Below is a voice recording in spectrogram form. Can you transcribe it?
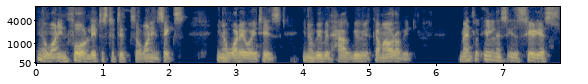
You know, one in four, latest statistics, or one in six, you know, whatever it is, you know, we will have, we will come out of it. Mental illness is serious,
